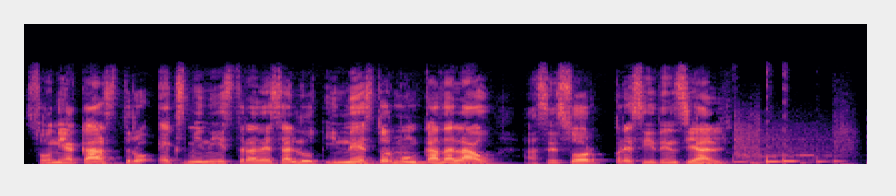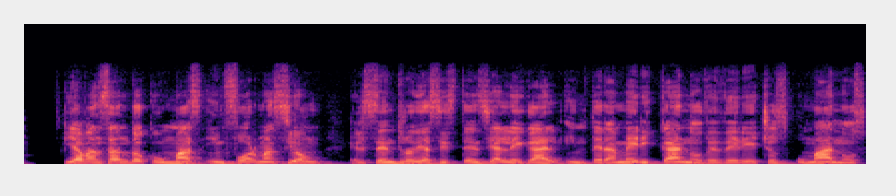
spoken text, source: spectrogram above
Sonia Castro, exministra de Salud, y Néstor Moncada Lau, asesor presidencial. Y avanzando con más información, el Centro de Asistencia Legal Interamericano de Derechos Humanos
